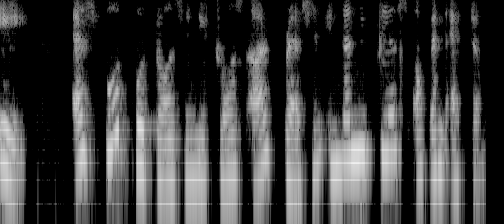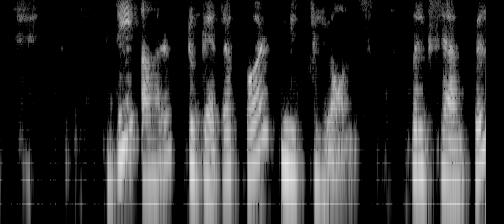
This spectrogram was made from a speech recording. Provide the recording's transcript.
A as both protons and neutrons are present in the nucleus of an atom. They are together called nucleons. For example,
